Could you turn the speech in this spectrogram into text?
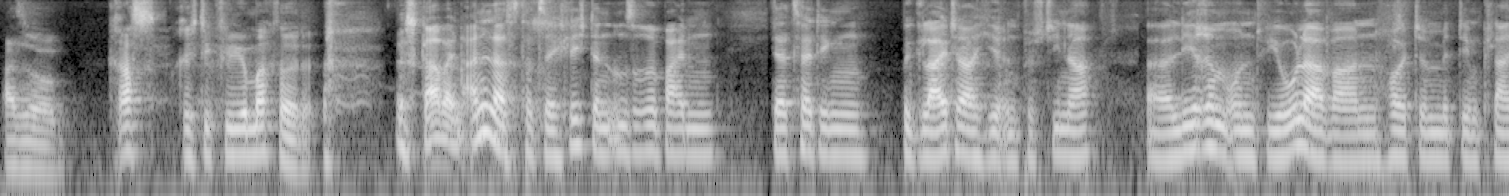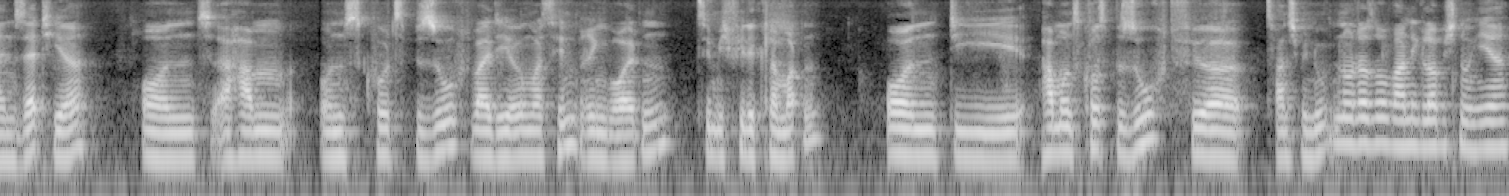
Also krass, richtig viel gemacht heute. Es gab einen Anlass tatsächlich, denn unsere beiden derzeitigen Begleiter hier in Pristina, äh, Lirim und Viola, waren heute mit dem kleinen Set hier und äh, haben uns kurz besucht, weil die irgendwas hinbringen wollten. Ziemlich viele Klamotten. Und die haben uns kurz besucht für 20 Minuten oder so, waren die, glaube ich, nur hier.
